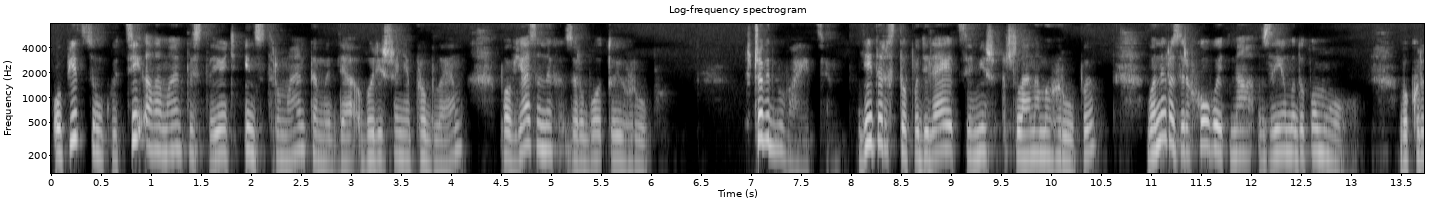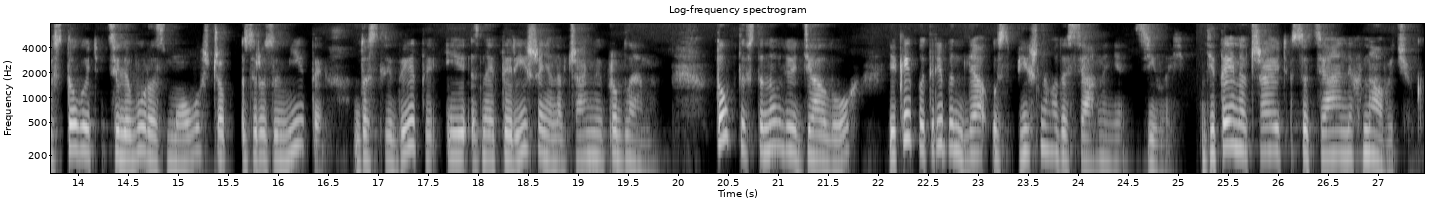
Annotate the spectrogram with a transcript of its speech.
У підсумку ці елементи стають інструментами для вирішення проблем, пов'язаних з роботою груп. Що відбувається? Лідерство поділяється між членами групи, вони розраховують на взаємодопомогу, використовують цільову розмову, щоб зрозуміти, дослідити і знайти рішення навчальної проблеми, тобто встановлюють діалог, який потрібен для успішного досягнення цілей. Дітей навчають соціальних навичок,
